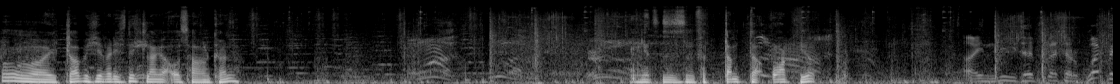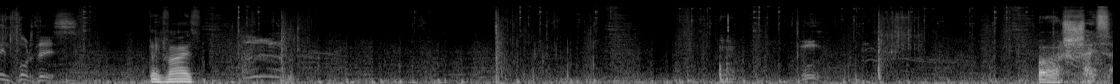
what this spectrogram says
Oh, ich glaube, hier werde ich es nicht lange ausharren können. Jetzt ist es ein verdammter Ork hier. Ich weiß. Oh, scheiße.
